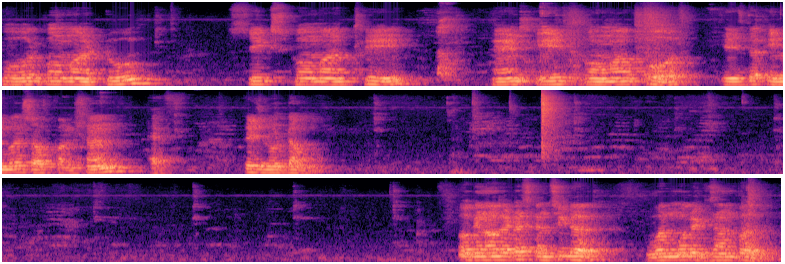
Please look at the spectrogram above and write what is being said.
4 comma 2 6 comma 3 and 8 comma 4 is the inverse of function f. Please note down. Okay now let us consider one more example.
